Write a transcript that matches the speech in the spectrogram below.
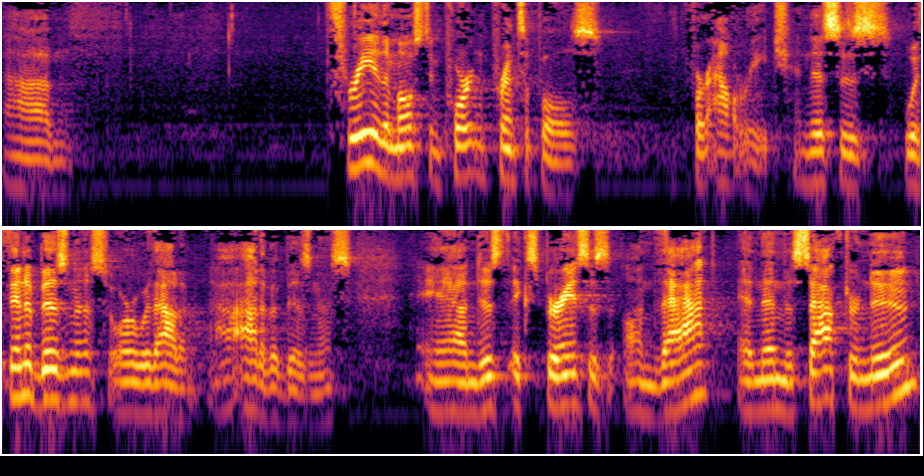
um, three of the most important principles for outreach. And this is within a business or without a, out of a business. And just experiences on that. And then this afternoon,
